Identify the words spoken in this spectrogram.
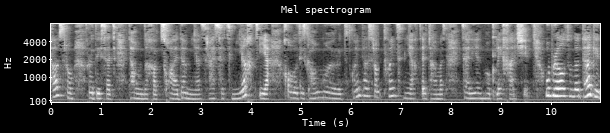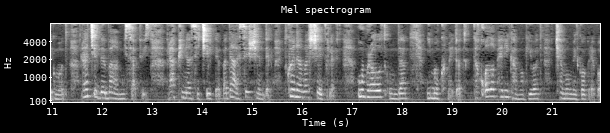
თავს, რომ როდესაც დაუნახავთ სხვა ადამიანს, რასაც მიაღწია, ყოველთვის გაუმეორეთ თქვენ თავს, რომ თქვენც მიაღწევთ ამას ძალიან მოკლე ხანში. უბრალოდ უნდა დაგეგმოთ, რა ჭირდება ამისათვის, რა ფინანსი ჭირდება და ასე შემდეგ. თქვენ ამას შეძლებთ. უბრალოდ უნდა იმოქმედოთ და ყველაფერი გამოგივათ ჩემო მეგობრებო.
